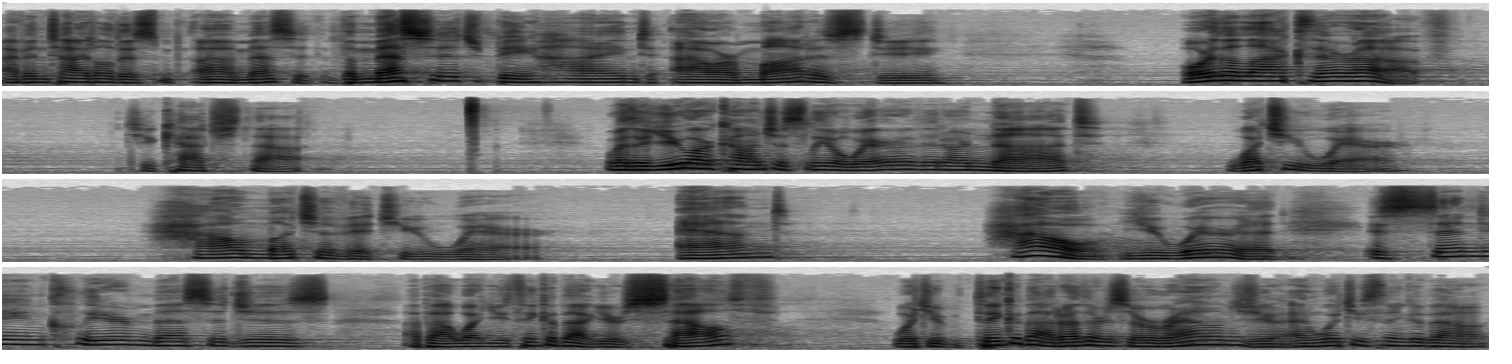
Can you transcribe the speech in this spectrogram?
I've entitled this uh, message, The Message Behind Our Modesty or the Lack Thereof. Did you catch that? Whether you are consciously aware of it or not, what you wear, how much of it you wear, and how you wear it is sending clear messages about what you think about yourself, what you think about others around you, and what you think about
